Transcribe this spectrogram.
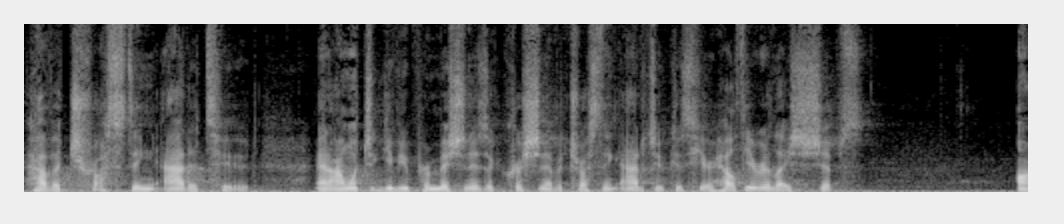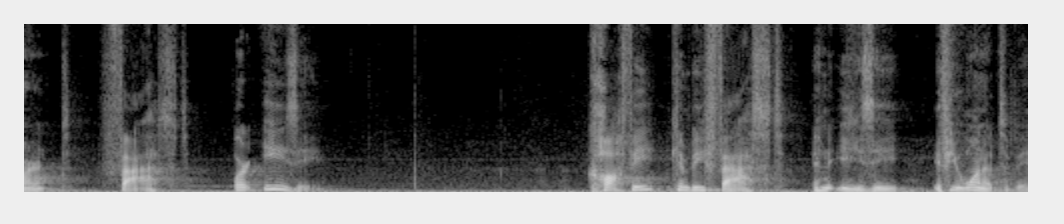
have a trusting attitude. And I want to give you permission as a Christian to have a trusting attitude because here, healthy relationships aren't fast or easy. Coffee can be fast and easy if you want it to be.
